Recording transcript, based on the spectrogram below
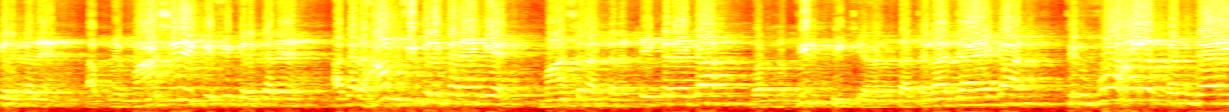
فکر کریں، اپنے معاشرے کی فکر کریں۔ اگر ہم فکر کریں گے، معاشرہ ترقی کرے گا، ورنہ پھر پیچھے ہٹتا چلا جائے گا۔ پھر وہ حالت بن جائے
